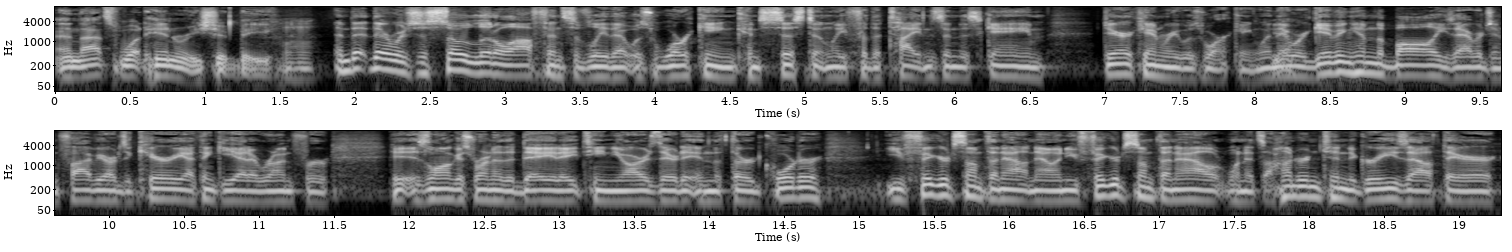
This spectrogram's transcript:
And that's what Henry should be. Mm-hmm. And th- there was just so little offensively that was working consistently for the Titans in this game. Derrick Henry was working. When they were giving him the ball, he's averaging five yards a carry. I think he had a run for his longest run of the day at 18 yards there to end the third quarter you figured something out now, and you figured something out when it's 110 degrees out there.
